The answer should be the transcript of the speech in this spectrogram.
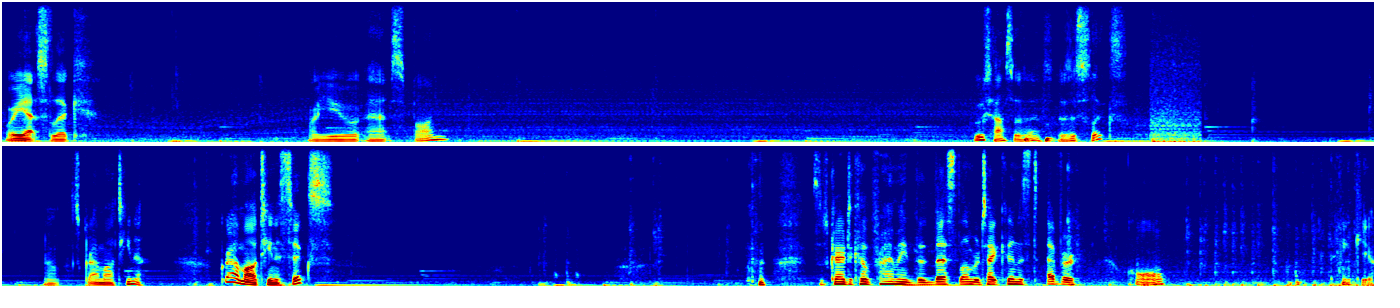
Where you at, Slick? Are you at spawn? Whose house is this? Is this Slick's? No, it's Grandma Tina. Grandma Tina 6. Subscribe to CodePrime8, the best lumber tycoonist ever. Oh, Thank you.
